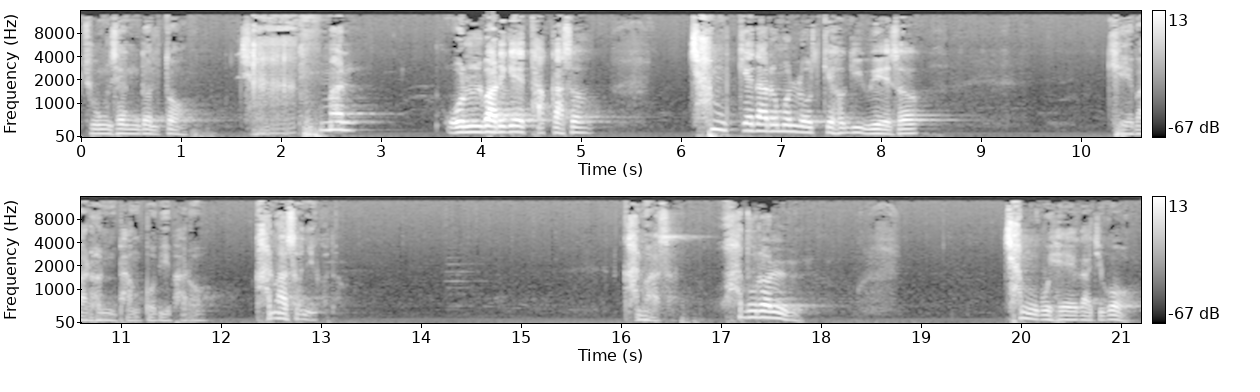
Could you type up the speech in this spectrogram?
중생들도 정말 올바르게 닦아서 참 깨달음을 얻게 하기 위해서 개발한 방법이 바로 간화선이거든. 간화선. 화두를 참고해 가지고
